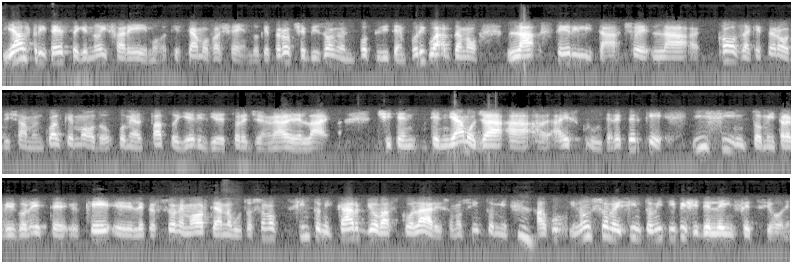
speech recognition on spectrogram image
Gli altri test che noi faremo, che stiamo facendo, che però c'è bisogno un po' più di tempo, riguardano la sterilità, cioè la cosa che però diciamo in qualche modo, come ha fatto ieri il direttore generale dell'AIFA, ci ten- tendiamo già a, a, a, escludere perché i sintomi, tra virgolette, che eh, le persone morte hanno avuto sono sintomi cardiovascolari, sono sintomi mm. acuti, non sono i sintomi tipici delle infezioni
